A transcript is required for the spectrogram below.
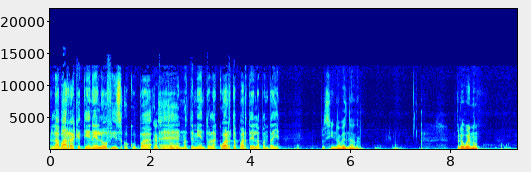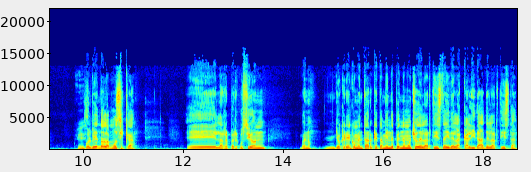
La barra que tiene el Office ocupa, Casi eh, todo. no te miento, la cuarta parte de la pantalla. Pues sí, no ves nada. Pero bueno. Este, Volviendo a la música. Eh, la repercusión, bueno, yo quería comentar que también depende mucho del artista y de la calidad del artista.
